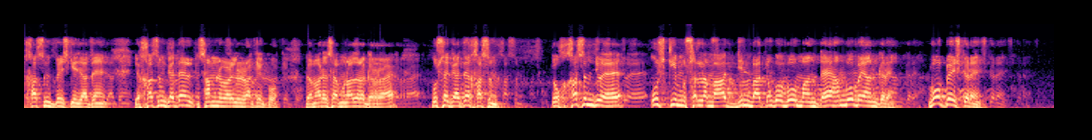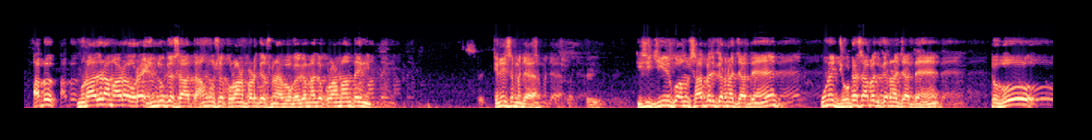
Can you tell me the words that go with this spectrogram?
خسم پیش کیے جاتے ہیں۔ یہ خسم کہتے ہیں سامنے والے راکے کو۔ جو ہمارے ساتھ مناظرہ کر رہا ہے، اسے کہتے ہیں خسم تو خسم جو ہے، اس کی مسلمات جن باتوں کو وہ مانتا ہے، ہم وہ بیان کریں، وہ پیش کریں۔ اب مناظرہ ہمارا ہو رہا ہے ہندو کے ساتھ، ہم اسے قرآن پڑھ کے سنا وہ کہ میں تو قرآن مانتا ہی نہیں۔ کہ نہیں سمجھ آیا؟ کسی چیز کو ہم ثابت کرنا چاہتے ہیں، انہیں جھوٹا ثابت کرنا چاہتے ہیں، تو وہ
